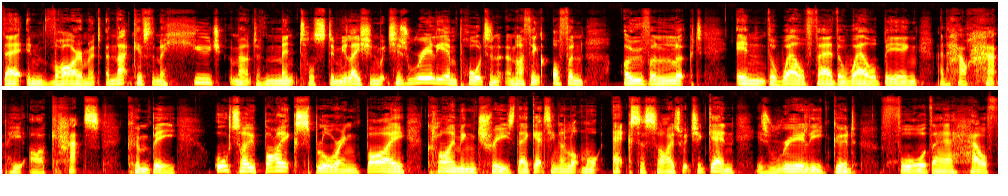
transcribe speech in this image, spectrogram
their environment, and that gives them a huge amount of mental stimulation, which is really important and I think often overlooked in the welfare, the well-being, and how happy our cats can be. Also, by exploring, by climbing trees, they're getting a lot more exercise, which again is really good for their health.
